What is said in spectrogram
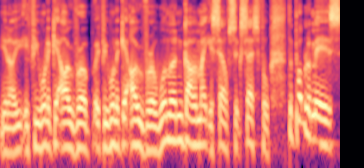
you know, if you want to get over, a, if you want to get over a woman, go and make yourself successful. The problem is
